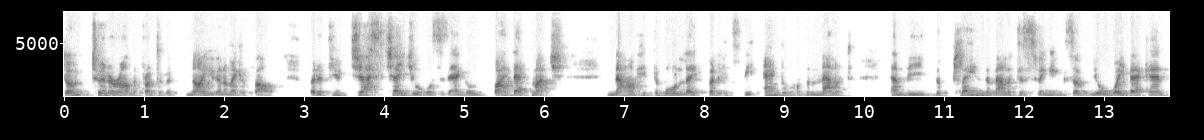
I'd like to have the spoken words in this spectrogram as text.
Don't turn around the front of it. Now you're going to make a foul. But if you just change your horse's angle by that much, now hit the ball late, but it's the angle of the mallet and the, the plane the mallet is swinging. So your way backhand,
